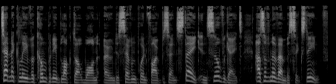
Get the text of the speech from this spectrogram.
Technically, the company Block.one owned a 7.5% stake in Silvergate as of November 16th.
